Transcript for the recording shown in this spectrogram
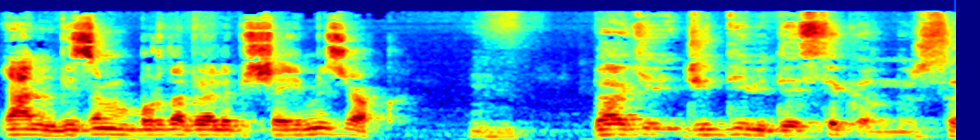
Yani bizim burada böyle bir şeyimiz yok. Hı hı. Belki ciddi bir destek alınırsa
